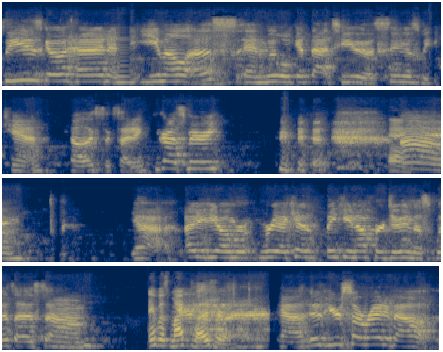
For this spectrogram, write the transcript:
please go ahead and email us and we will get that to you as soon as we can. That looks exciting. Congrats, Mary. um, yeah, I, you know, Maria, I can't thank you enough for doing this with us. Um, it was my pleasure. Yeah, you're so right about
